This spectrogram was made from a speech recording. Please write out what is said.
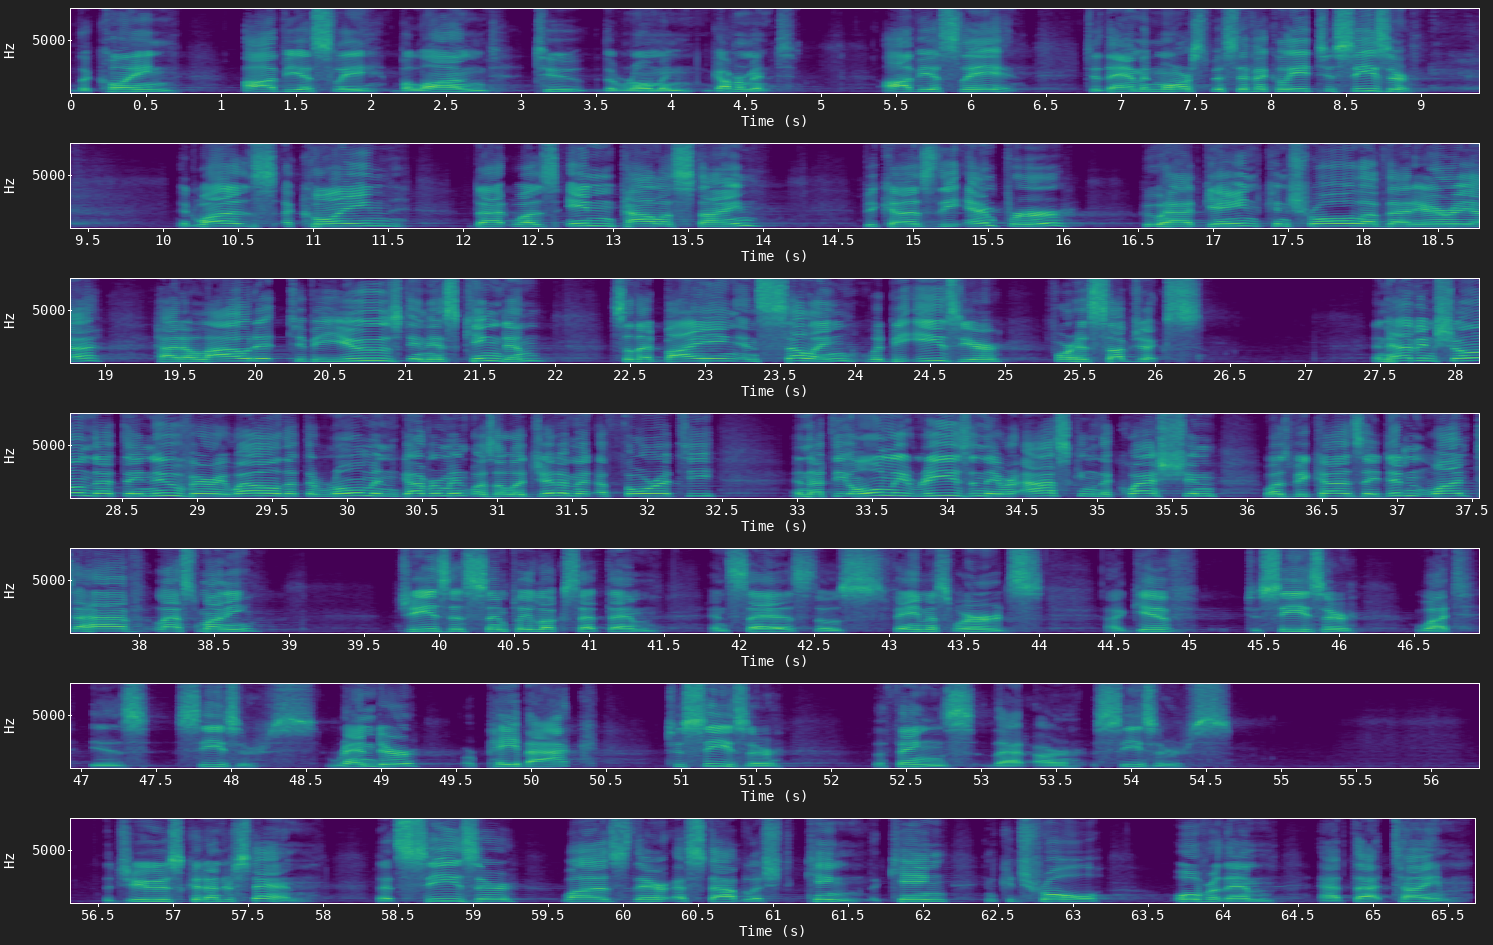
The coin obviously belonged to the Roman government. Obviously, to them, and more specifically to Caesar. It was a coin that was in Palestine because the emperor who had gained control of that area had allowed it to be used in his kingdom so that buying and selling would be easier for his subjects. And having shown that they knew very well that the Roman government was a legitimate authority and that the only reason they were asking the question was because they didn't want to have less money, Jesus simply looks at them and says those famous words uh, Give to Caesar what is Caesar's. Render or pay back to Caesar the things that are Caesar's. The Jews could understand that Caesar was their established king, the king in control over them at that time.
